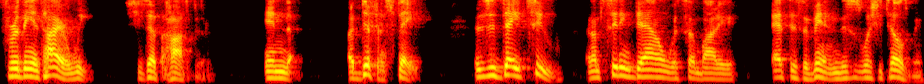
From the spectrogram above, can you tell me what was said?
for the entire week. She's at the hospital in a different state. This is day two, and I'm sitting down with somebody at this event, and this is what she tells me:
